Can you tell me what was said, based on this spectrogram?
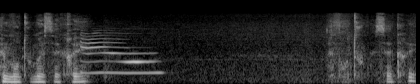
Elles m'ont tout massacré. Elles m'ont tout massacré.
